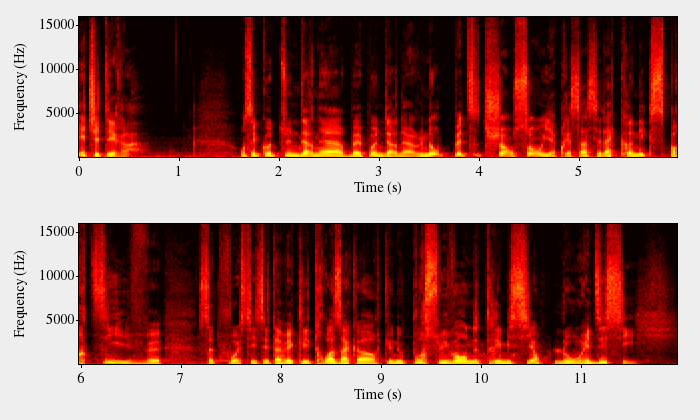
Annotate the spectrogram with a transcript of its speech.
etc. On s'écoute une dernière, ben pas une dernière, une autre petite chanson et après ça, c'est la chronique sportive. Cette fois-ci, c'est avec les trois accords que nous poursuivons notre émission loin d'ici.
